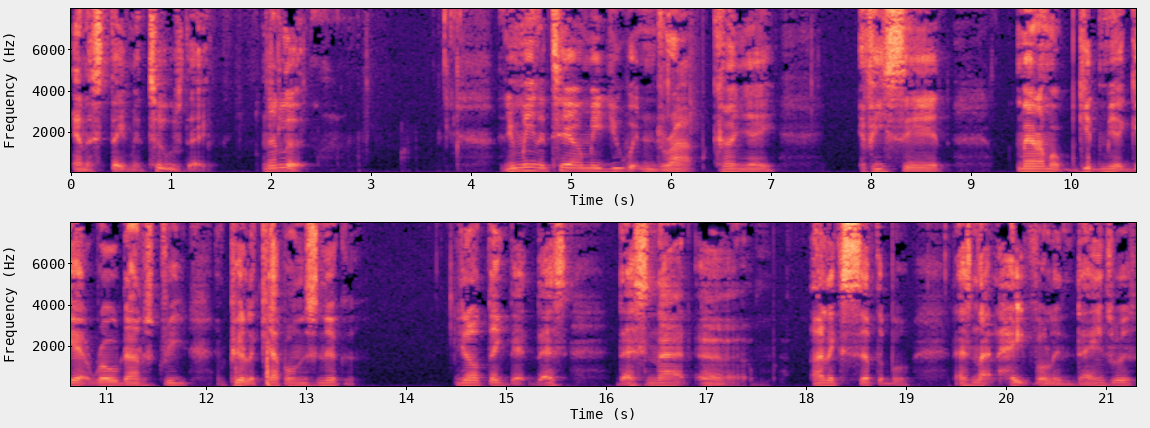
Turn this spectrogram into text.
in a statement Tuesday. Now, look, you mean to tell me you wouldn't drop Kanye if he said, Man, I'm gonna get me a Gap roll down the street and peel a cap on this nigga? You don't think that that's that's not uh, unacceptable. That's not hateful and dangerous,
